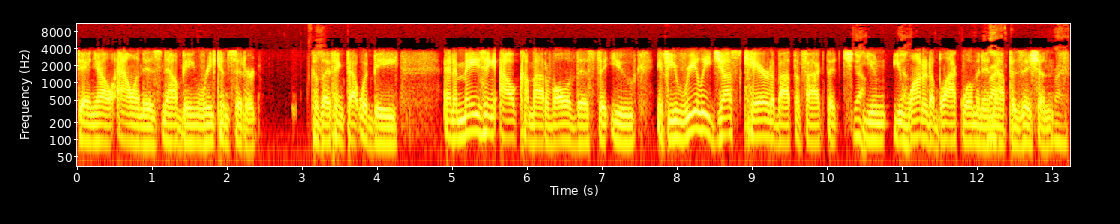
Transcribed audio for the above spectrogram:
Danielle Allen is now being reconsidered because I think that would be an amazing outcome out of all of this that you if you really just cared about the fact that Yeah. you you Yeah. wanted a black woman in Right. that position Right.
